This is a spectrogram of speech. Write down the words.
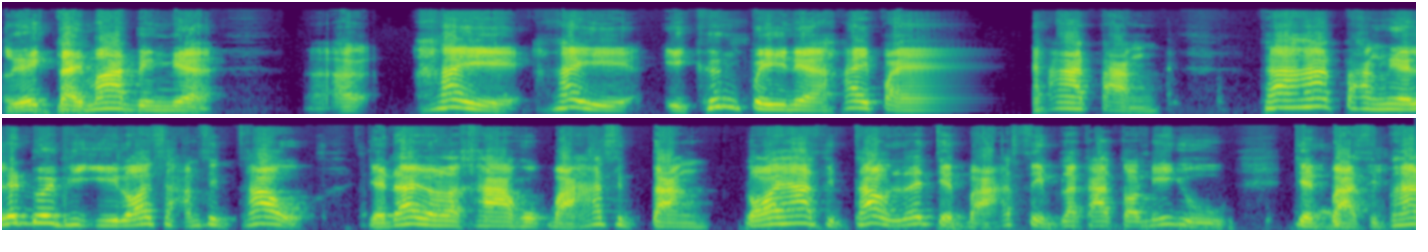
หรืออีกไตรมาสหนึ่งเนี่ยให้ให้อีกครึ่งปีเนี่ยให้ไปห้าตังค์ถ้าห้าตังค์เนี่ยเล่นด้วย PE ร้อยสามสิบเท่า จะได้ราคาหกบาทห้าสิบตังค์ร้อยห้าสิบเท่าจะได้เจ็ดบาทห้าสิบราคาตอนนี้อยู่เจ็ดบาทสิบห้า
